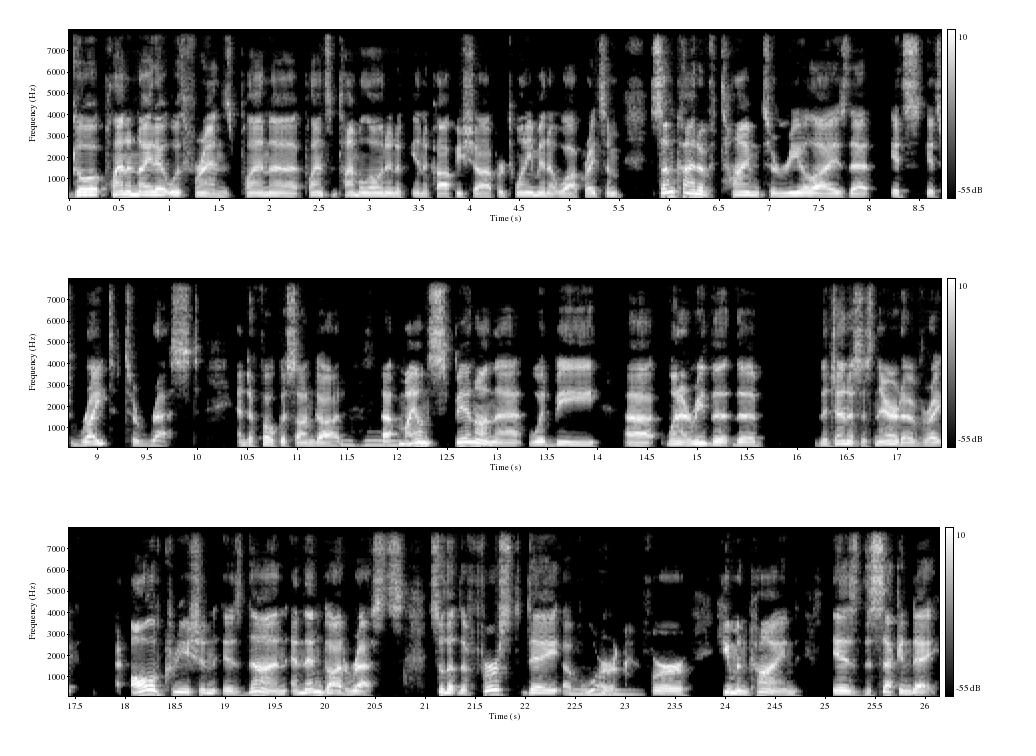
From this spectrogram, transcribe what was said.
go plan a night out with friends plan a plan some time alone in a, in a coffee shop or 20 minute walk right some some kind of time to realize that it's it's right to rest and to focus on god mm-hmm. uh, my own spin on that would be uh, when i read the the the genesis narrative right all of creation is done and then god rests so that the first day of work mm. for humankind is the second day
